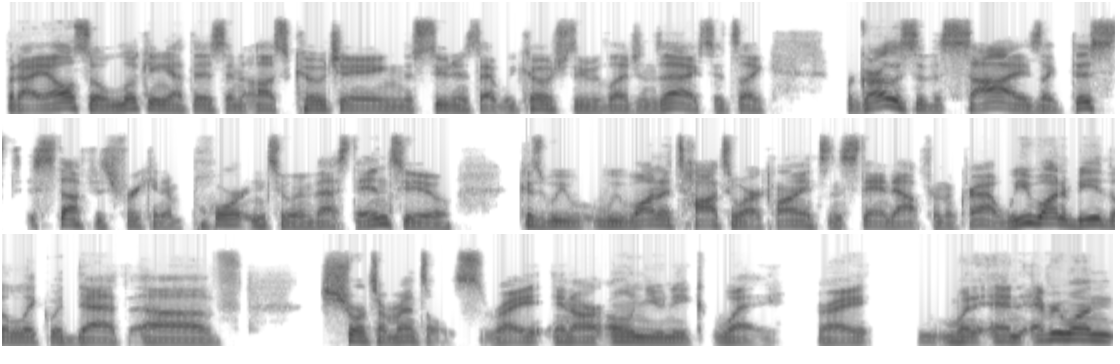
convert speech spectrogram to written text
But I also looking at this and us coaching the students that we coach through Legends X, it's like, regardless of the size, like this stuff is freaking important to invest into because we we want to talk to our clients and stand out from the crowd. We want to be the Liquid Death of short-term rentals, right? In our own unique way, right? When and everyone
